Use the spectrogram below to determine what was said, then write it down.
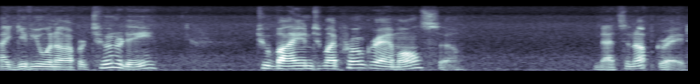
I give you an opportunity to buy into my program also. That's an upgrade.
